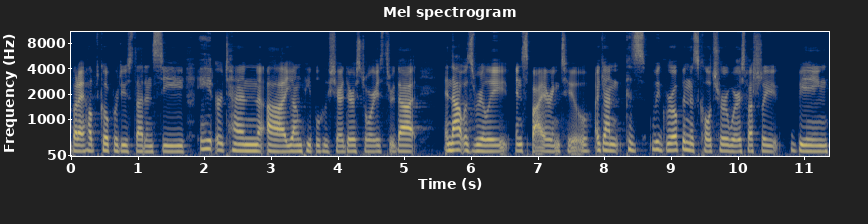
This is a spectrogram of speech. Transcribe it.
but I helped co-produce that and see eight or 10 uh, young people who shared their stories through that and that was really inspiring too. Again, because we grew up in this culture where, especially being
